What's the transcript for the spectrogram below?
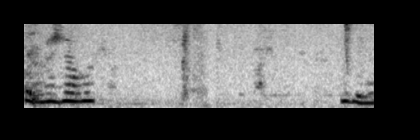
Bonjour. Mmh.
